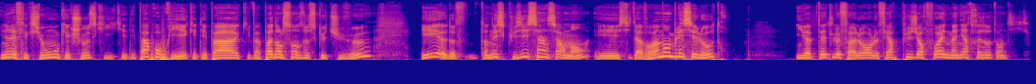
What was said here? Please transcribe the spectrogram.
une réflexion ou quelque chose qui n'était pas approprié, qui ne pas, qui va pas dans le sens de ce que tu veux, et euh, t'en excuser sincèrement. Et si tu as vraiment blessé l'autre, il va peut-être le falloir le faire plusieurs fois et de manière très authentique.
